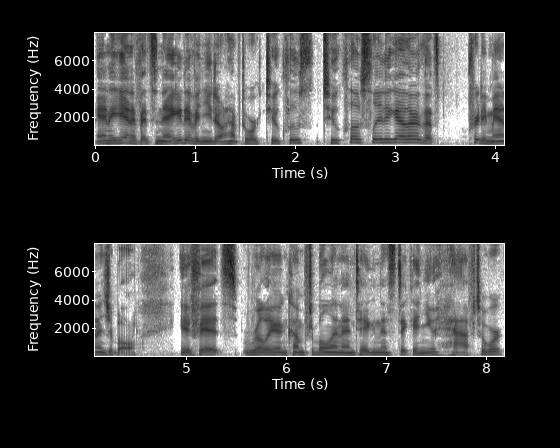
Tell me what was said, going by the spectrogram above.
And again, if it's negative and you don't have to work too close too closely together, that's pretty manageable. If it's really uncomfortable and antagonistic and you have to work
